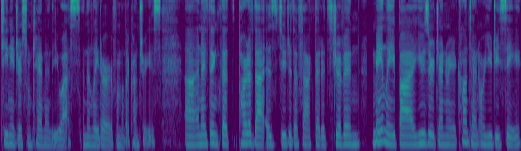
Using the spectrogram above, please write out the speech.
teenagers from Canada and the US, and then later from other countries. Uh, and I think that part of that is due to the fact that it's driven mainly by user generated content or UGC.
